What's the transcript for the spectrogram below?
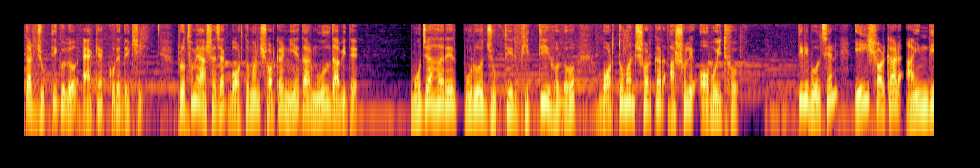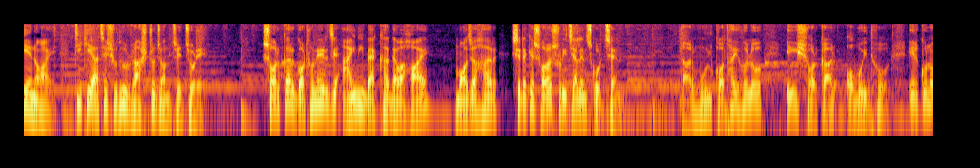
তার যুক্তিগুলো এক এক করে দেখি। প্রথমে আসা যাক বর্তমান সরকার নিয়ে তার মূল দাবিতে। মোজাহারের পুরো যুক্তির ভিত্তি হল, বর্তমান সরকার আসলে অবৈধ। তিনি বলছেন, এই সরকার আইন দিয়ে নয়, টিকে আছে শুধু রাষ্ট্রযন্ত্রের জোরে। সরকার গঠনের যে আইনি ব্যাখ্যা দেওয়া হয়, মজাহার সেটাকে সরাসরি চ্যালেঞ্জ করছেন। তার মূল কথাই হল, এই সরকার অবৈধ, এর কোনো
